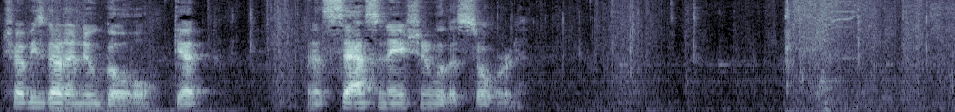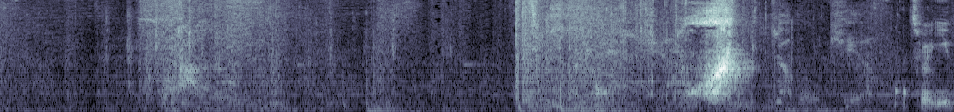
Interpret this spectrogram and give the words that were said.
Chubby's got a new goal. Get an assassination with a sword. That's what you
